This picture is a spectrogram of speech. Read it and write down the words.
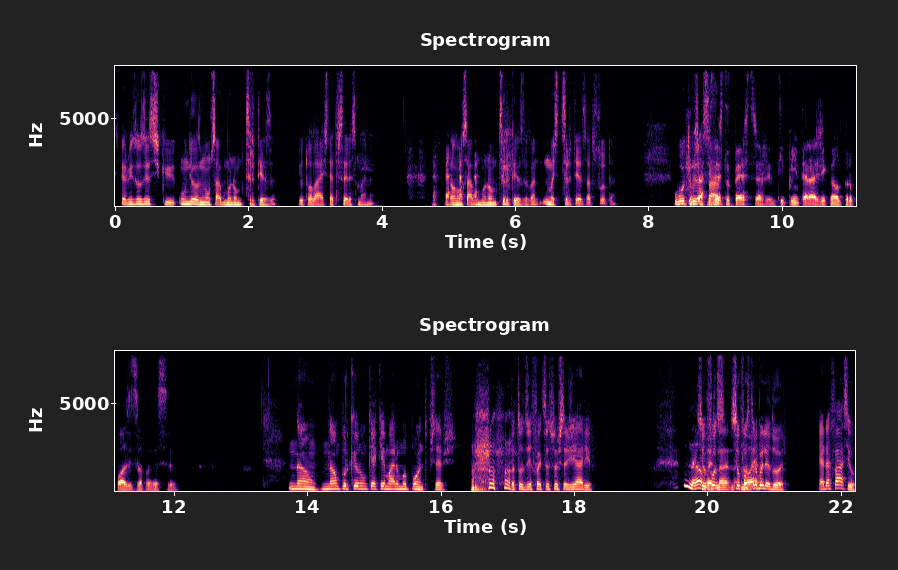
supervisores esses que um deles não sabe o meu nome de certeza. Eu estou lá esta é terceira semana. Ele não sabe o meu nome de certeza, mas de certeza absoluta. O outro já já, sabe. fizeste o teste? Já tipo, interagir com ele de propósito só para ver se. Não, não porque eu não quero queimar uma ponte, percebes? Para todos os efeitos, eu sou estagiário. Não, se eu fosse, não- se eu fosse é- trabalhador, era fácil,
